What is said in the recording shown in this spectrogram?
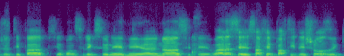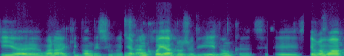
je n'étais pas sûrement sélectionné, mais euh, non, c'était voilà, ça fait partie des choses qui euh, voilà, qui donnent des souvenirs incroyables aujourd'hui. Et donc euh, c'était vraiment,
